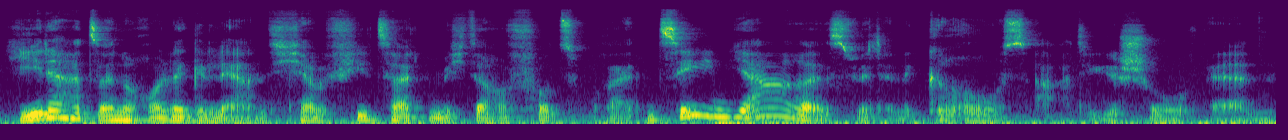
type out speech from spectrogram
Jeder hat seine Rolle gelernt. Ich habe viel Zeit, mich darauf vorzubereiten. Zehn Jahre. Es wird eine großartige Show werden.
